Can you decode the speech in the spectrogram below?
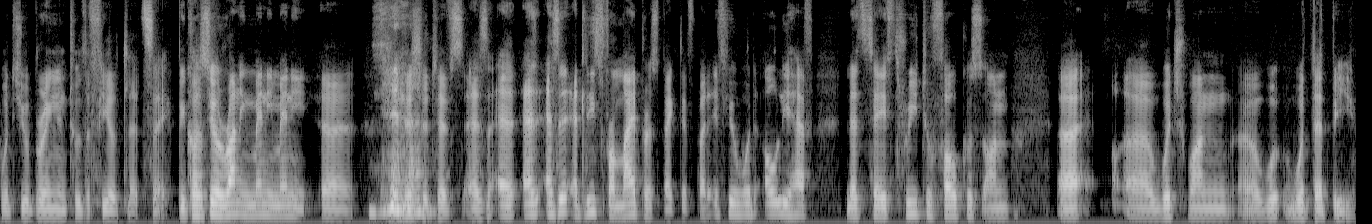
would you bring into the field let's say? Because you're running many many uh, initiatives as, as, as at least from my perspective but if you would only have let's say three to focus on uh, uh, which one uh, would that be?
